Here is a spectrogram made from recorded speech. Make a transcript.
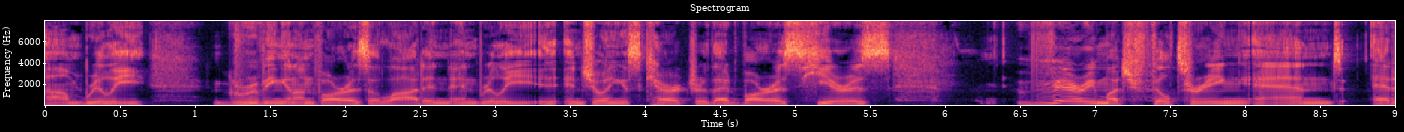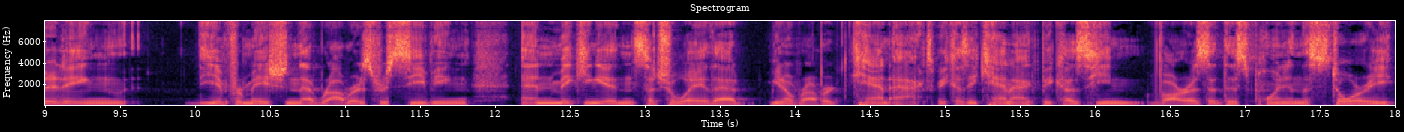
um, really grooving in on Varys a lot, and and really enjoying his character. That Varys here is very much filtering and editing the information that Robert is receiving and making it in such a way that you know Robert can't act because he can't act because he Varys at this point in the story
